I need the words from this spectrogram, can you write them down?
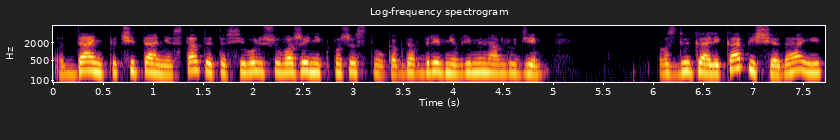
дань почитания, статуя это всего лишь уважение к божеству. Когда в древние времена люди воздвигали капища, да, и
